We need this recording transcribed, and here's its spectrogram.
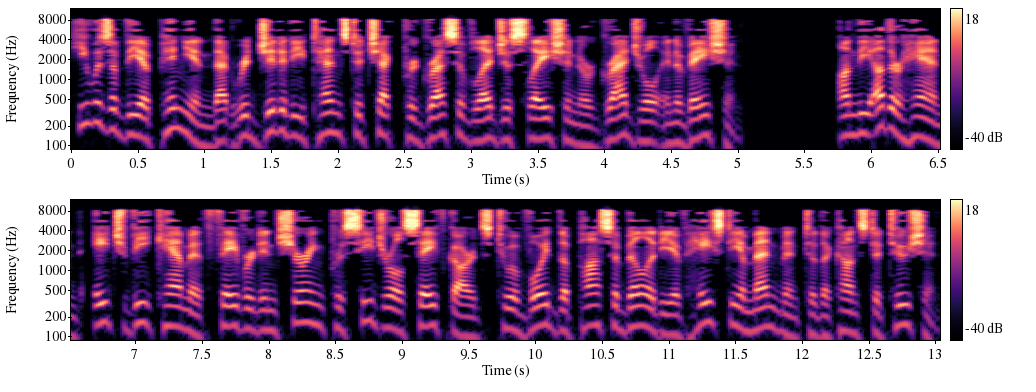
He was of the opinion that rigidity tends to check progressive legislation or gradual innovation. On the other hand, H. V. Kamath favoured ensuring procedural safeguards to avoid the possibility of hasty amendment to the constitution.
